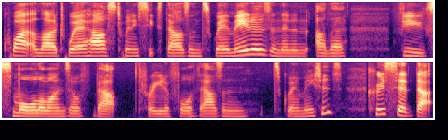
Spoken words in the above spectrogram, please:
quite a large warehouse, 26,000 square metres, and then another few smaller ones of about three to 4,000 square metres. Chris said that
